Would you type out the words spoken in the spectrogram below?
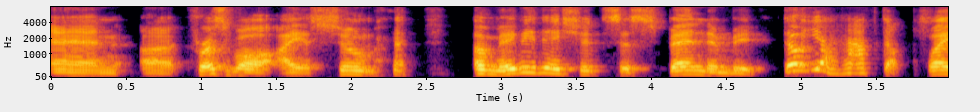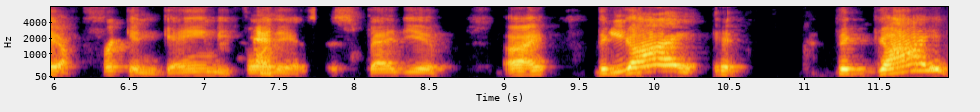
And uh, first of all, I assume oh, maybe they should suspend him. Don't you have to play a freaking game before they suspend you? All right. The guy, the guy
